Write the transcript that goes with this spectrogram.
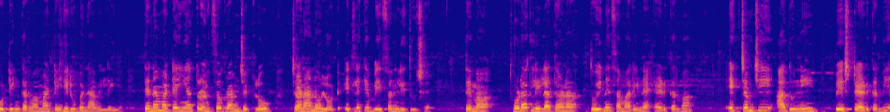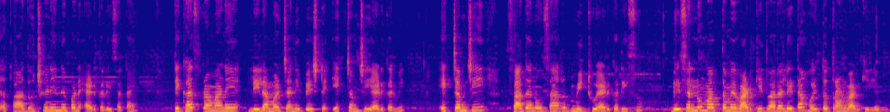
કોટિંગ કરવા માટે ખીરું બનાવી લઈએ. તેના માટે અહીંયા ત્રણસો ગ્રામ જેટલો ચણાનો લોટ, એટલે કે બેસન લીધું છે. તેમાં થોડાક લીલા ધાણા ધોઈને સમારીને એડ કરવા, એક ચમચી આદુની પેસ્ટ એડ કરવી અથવા આદુ છીણીને પણ એડ કરી શકાય. તીખાસ પ્રમાણે લીલા મરચાંની પેસ્ટ એક ચમચી એડ કરવી, એક ચમચી સ્વાદ અનુસાર મીઠું એડ કરીશું. બેસનનું માપ તમે વાડકી દ્વારા લેતા હોય તો ત્રણ વાડકી લેવું.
